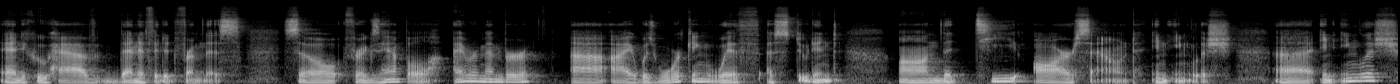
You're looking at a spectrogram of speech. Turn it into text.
and who have benefited from this. So, for example, I remember uh, I was working with a student on the TR sound in English. Uh, in English,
